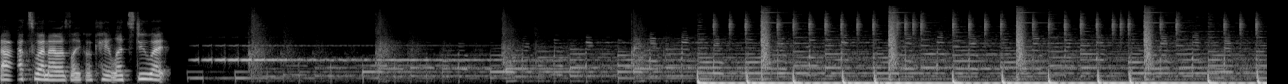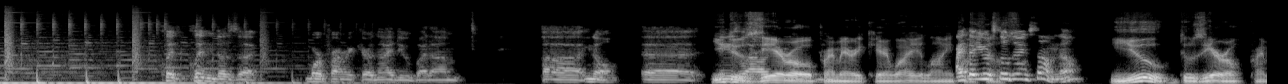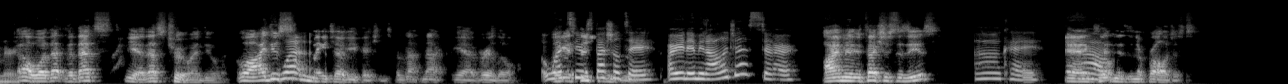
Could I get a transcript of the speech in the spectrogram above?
that's when I was like, okay, let's do it. Clinton does uh, more primary care than I do, but um, uh, you know, uh, you do zero primary care. Why are you lying? I thought you were still doing some. No, you do zero primary. Oh well, that but that's yeah, that's true. I do. Well, I do what? some HIV patients, but not not yeah, very little. What's your specialty? Are you an immunologist or? I'm an infectious disease. Oh, okay. And wow. Clinton is a nephrologist.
